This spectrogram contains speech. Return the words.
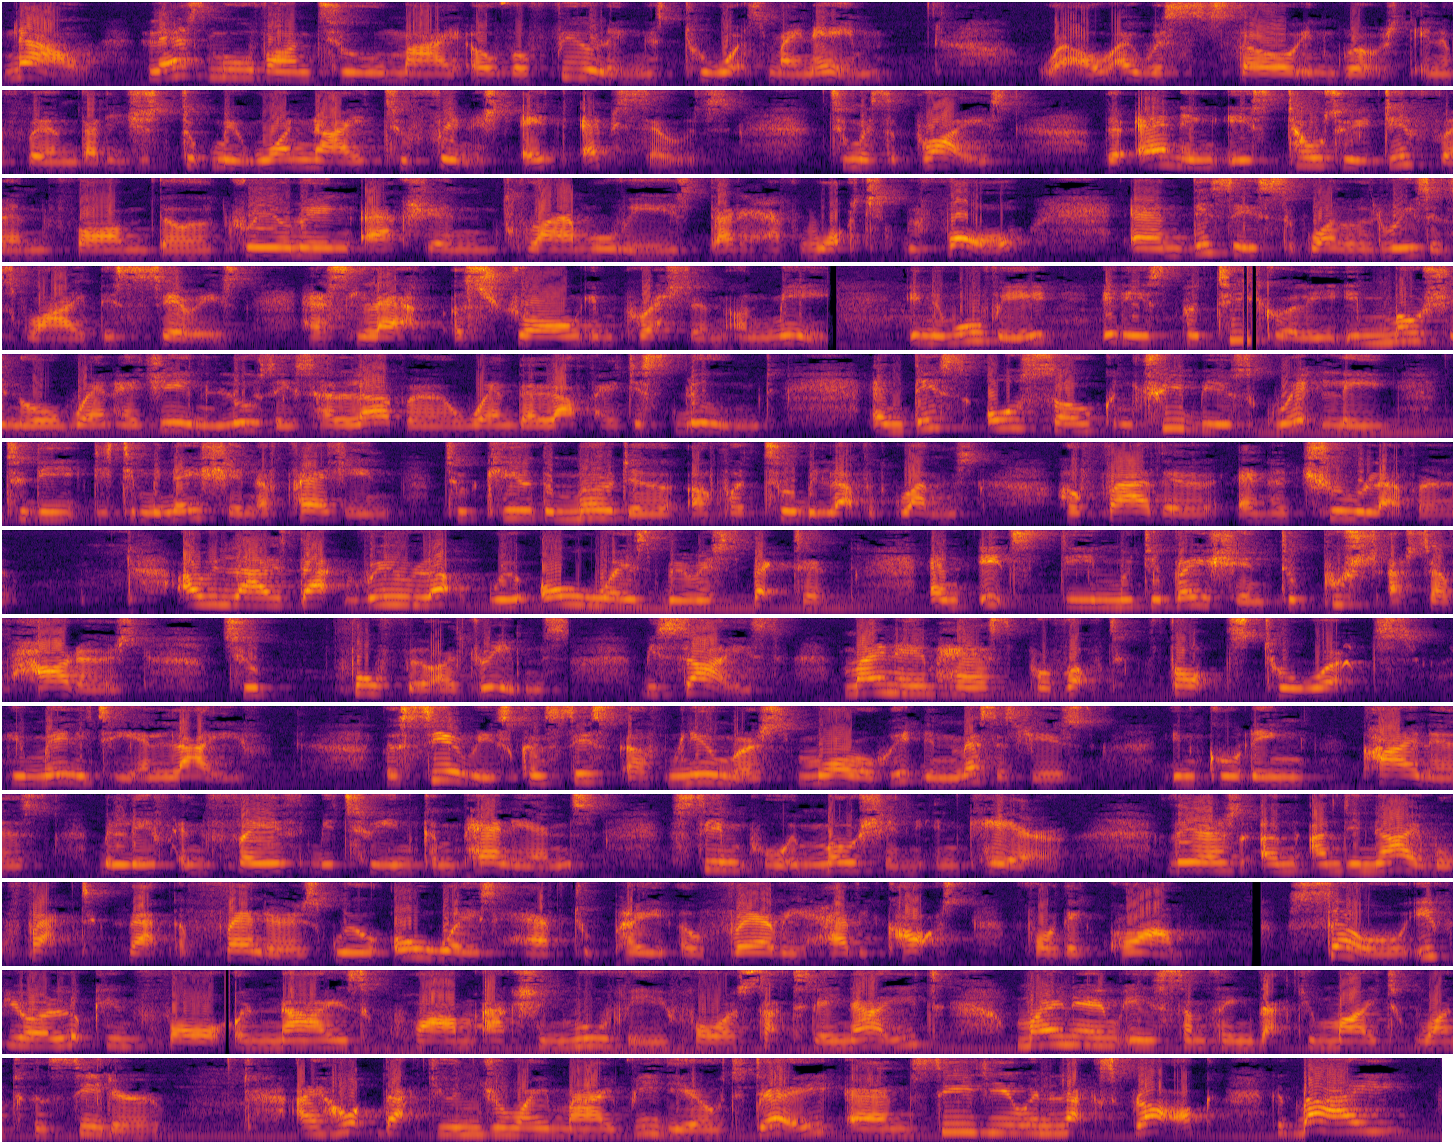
Now, let's move on to my overall feelings towards my name. Well, I was so engrossed in the film that it just took me one night to finish 8 episodes. To my surprise, the ending is totally different from the thrilling action crime movies that I have watched before, and this is one of the reasons why this series has left a strong impression on me. In the movie, it is particularly emotional when Hae-jin loses her lover when their love has just bloomed, and this also contributes greatly to the determination of Hae-jin to kill the murder of her two beloved ones, her father and her true lover. I realize that real love will always be respected, and it's the motivation to push ourselves harder to fulfill our dreams. Besides, my name has provoked thoughts towards humanity and life. The series consists of numerous moral hidden messages, including kindness, belief and faith between companions, simple emotion and care. There's an undeniable fact that offenders will always have to pay a very heavy cost for their crime. So, if you are looking for a nice crime action movie for Saturday night, my name is something that you might want to consider. I hope that you enjoy my video today and see you in the next vlog. Goodbye!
